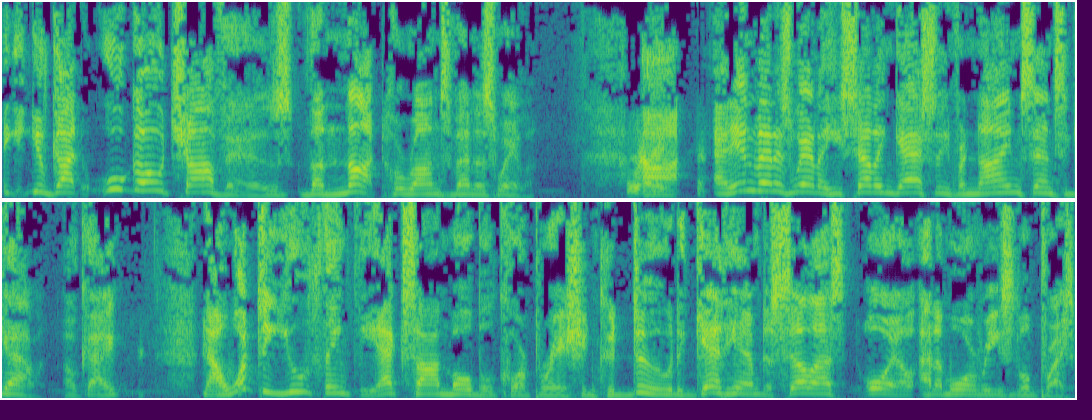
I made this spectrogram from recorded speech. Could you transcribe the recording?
You've got Hugo Chavez, the nut who runs Venezuela. Right. Uh, and in Venezuela, he's selling gasoline for nine cents a gallon, okay? Now, what do you think the ExxonMobil Corporation could do to get him to sell us oil at a more reasonable price?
